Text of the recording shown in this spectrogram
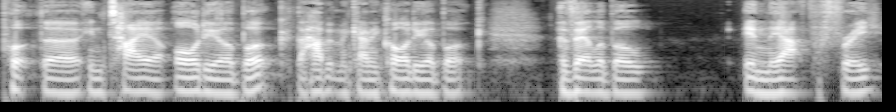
put the entire audio book, the Habit Mechanic audio book, available in the app for free.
